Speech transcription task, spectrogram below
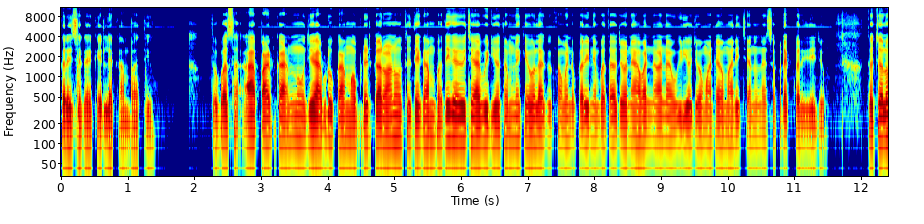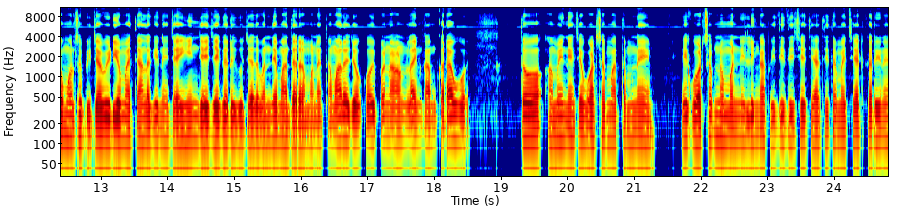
કરી શકે કે એટલે કામ પાત્યું. તો બસ આ પાન કાર્ડનું જે આપણું કામ અપડેટ કરવાનું હતું તે કામ પતી ગયું છે. આ વીડિયો તમને કેવો લાગ્યો કમેન્ટ કરીને બતાવજો અને આવા નવા નવા વીડિયો જોવા માટે અમારી ચેનલને સબસ્ક્રાઈબ કરી દેજો. તો ચલો મળશું બીજા વિડીયોમાં ત્યાં લગીને જય હિન્દ, જય જય ગરી ગુજરાત, વંદે માતરમ. અને તમારે જો કોઈ પણ ઓનલાઈન કામ કરાવવું હોય તો અમે નીચે વોટ્સઅપમાં તમને એક વોટ્સઅપ નંબરની લિંક આપી દીધી છે. ત્યાંથી તમે ચેટ કરીને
